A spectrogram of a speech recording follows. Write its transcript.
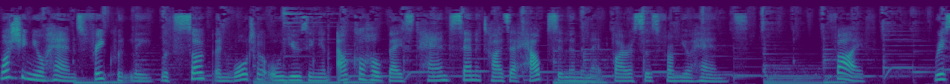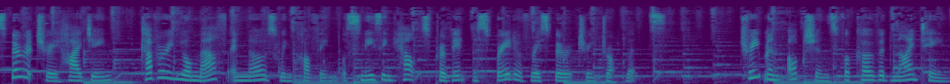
Washing your hands frequently with soap and water or using an alcohol based hand sanitizer helps eliminate viruses from your hands. 5. Respiratory hygiene. Covering your mouth and nose when coughing or sneezing helps prevent the spread of respiratory droplets. Treatment options for COVID 19.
